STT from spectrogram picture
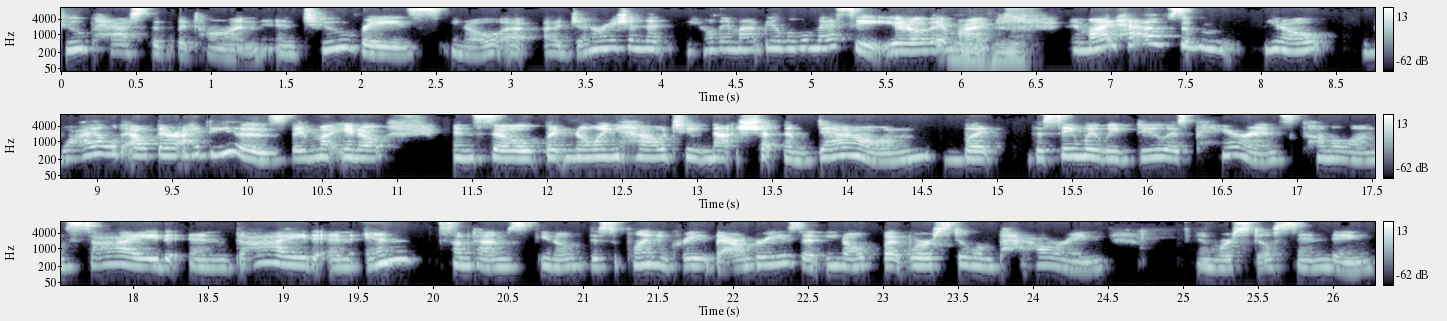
to pass the baton and to raise, you know, a, a, generation that, you know, they might be a little messy, you know, they mm-hmm. might, they might have some, you know, wild out there ideas they might you know and so but knowing how to not shut them down but the same way we do as parents come alongside and guide and and sometimes you know discipline and create boundaries and you know but we're still empowering and we're still sending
